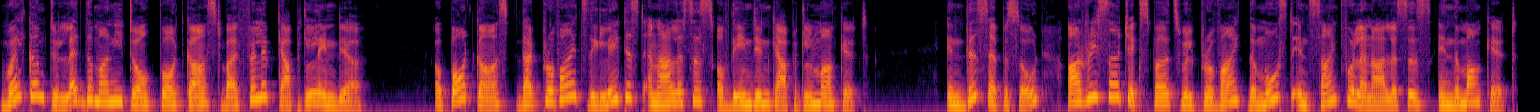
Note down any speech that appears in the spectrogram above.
Welcome to Let the Money Talk podcast by PhillipCapital India, a podcast that provides the latest analysis of the Indian capital market. In this episode, our research experts will provide the most insightful analysis in the market.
